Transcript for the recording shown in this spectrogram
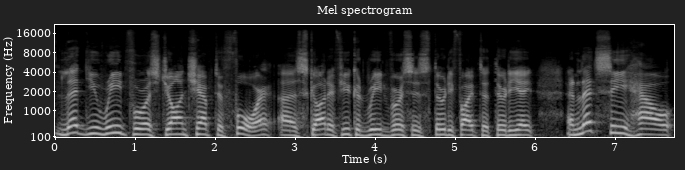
let you read for us John chapter 4. Uh, Scott, if you could read verses 35 to 38. And let's see how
